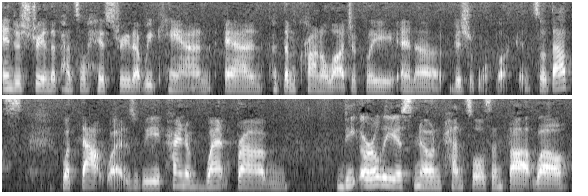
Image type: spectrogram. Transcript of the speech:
industry and the pencil history that we can and put them chronologically in a visual book. And so that's what that was. We kind of went from the earliest known pencils and thought, well,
